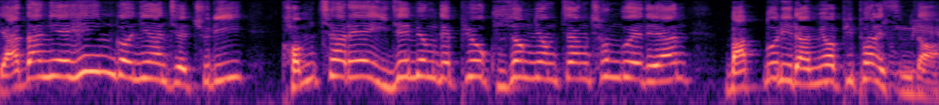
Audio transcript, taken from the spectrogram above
야당의 해임 건의안 제출이 검찰의 이재명 대표 구속영장 청구에 대한 맞불이라며 비판했습니다.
